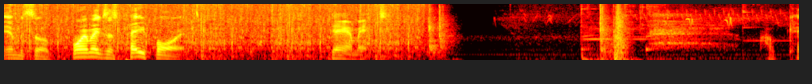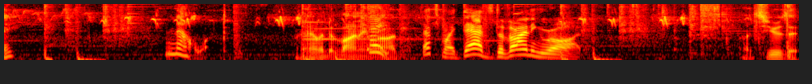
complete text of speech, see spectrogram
imbecile, before he makes us pay for it. Damn it. Okay. Now what? I have a divining Hey, rod. that's my dad's divining rod. Let's use it.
